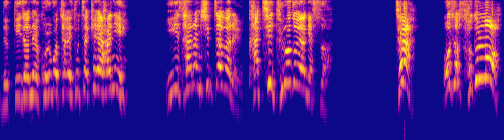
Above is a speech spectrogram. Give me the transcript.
늦기 전에 골고타에 도착해야 하니 이 사람 십자가를 같이 들어줘야겠어. 자, 어서 서둘러!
